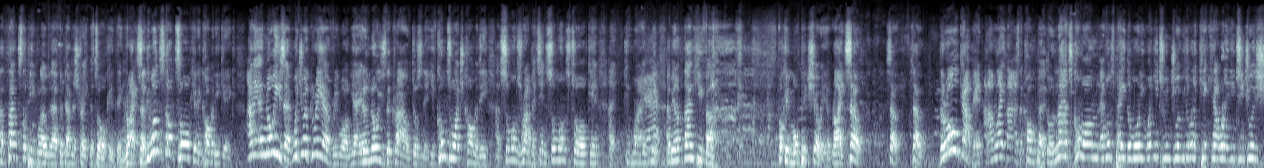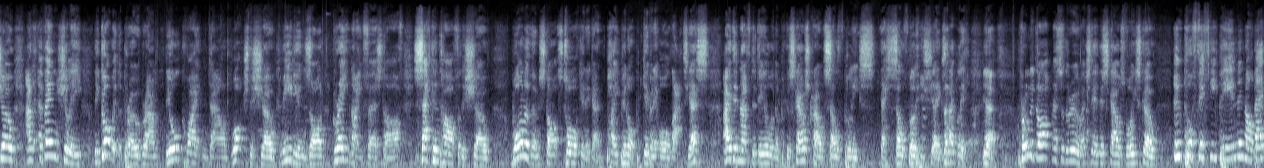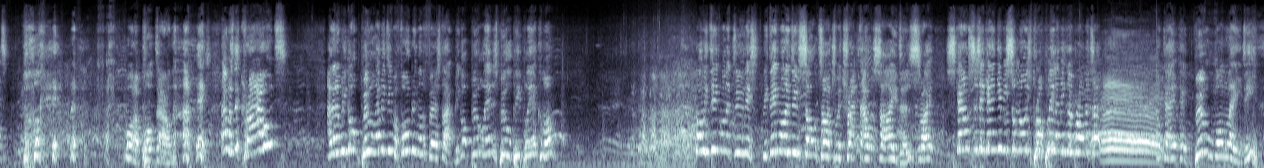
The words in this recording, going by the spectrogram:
And thanks to people over there for demonstrating the talking thing. Right, so they won't stop talking a comedy gig. And it annoys them. Would you agree, everyone? Yeah, it annoys the crowd, doesn't it? You've come to watch comedy and someone's rabbiting, someone's talking, and it can wind yeah. I mean, thank you, fella. Fucking Muppet show here. Right, so, so, so, they're all gabbing, and I'm like that as the compere, going, lads, come on, everyone's paid the money, we want you to enjoy, we don't want to kick you out, we want you to enjoy the show. And eventually, they got with the programme, they all quietened down, watched the show, comedians on, great night first half, second half of the show. One of them starts talking again, piping up, giving it all that, yes? I didn't have to deal with them because Scouse crowd self-police. Yes, self-police, yeah, exactly. Yeah. From the darkness of the room, I just hear this Scouse voice go, who put 50p in the knobhead? what a put down that is. That was the crowd. And then we got Bootle. Let me do before bring on the first act. We got Bootle in. There's Bootle people here. Come on. well, we did want to do this. We did want to do Salt and Tar to attract outsiders, right? Scousers again, give me some noise properly. Let me do the barometer. Okay, okay. Bootle one lady.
